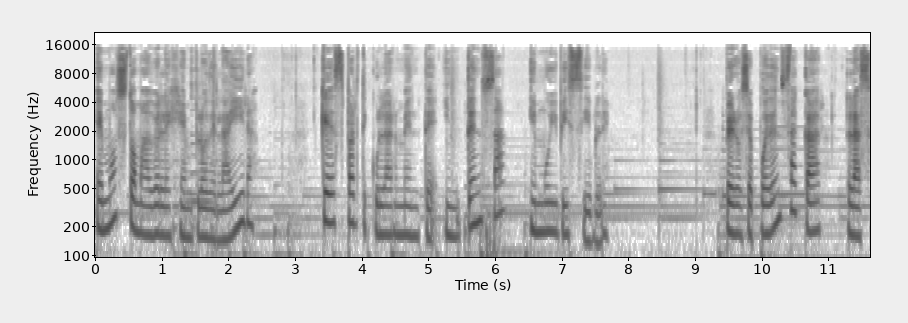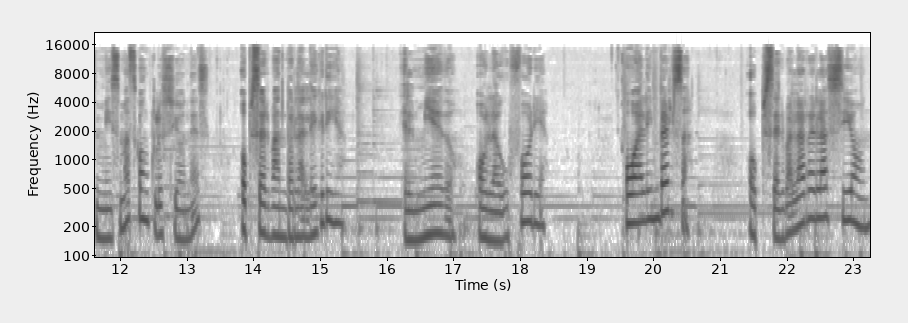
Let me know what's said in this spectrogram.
hemos tomado el ejemplo de la ira, que es particularmente intensa y muy visible. Pero se pueden sacar las mismas conclusiones observando la alegría, el miedo o la euforia. O a la inversa, observa la relación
